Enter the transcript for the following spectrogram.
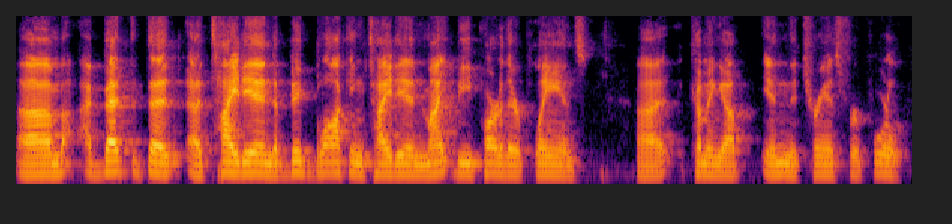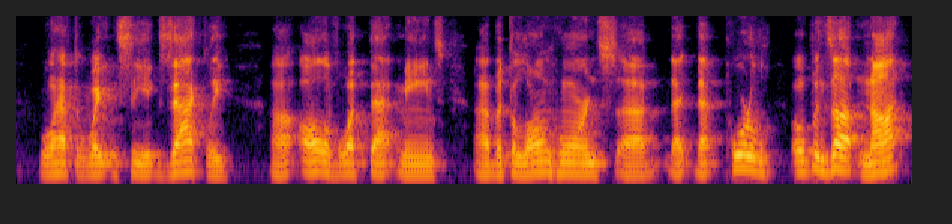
Um, I bet that the tight end, a big blocking tight end, might be part of their plans uh, coming up in the transfer portal. We'll have to wait and see exactly uh, all of what that means. Uh, but the Longhorns, uh, that that portal opens up not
